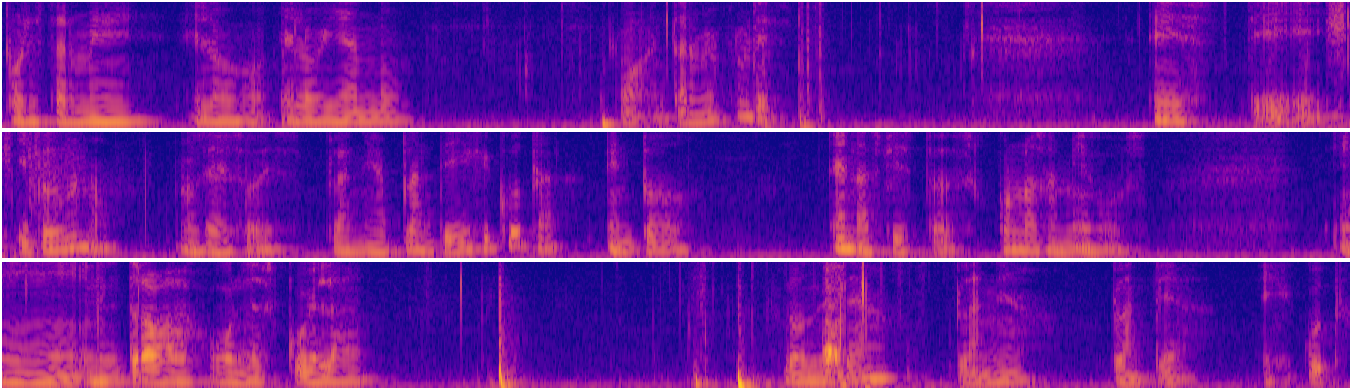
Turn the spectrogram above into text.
por estarme elogiando o aventarme flores. Este, y pues bueno, o sea, eso es, planea, plantea y ejecuta en todo. En las fiestas, con los amigos, en el trabajo, en la escuela, donde sea, planea, plantea, ejecuta.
